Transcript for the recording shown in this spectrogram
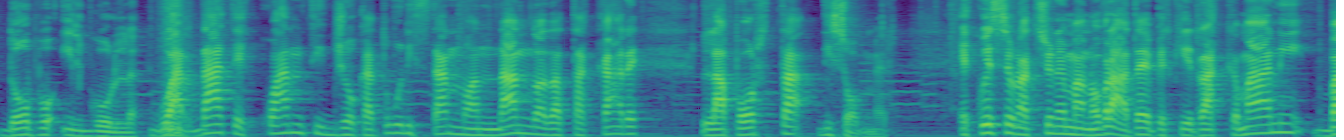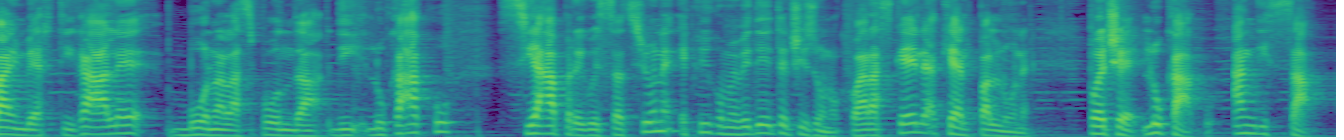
dopo il gol. Guardate quanti giocatori stanno andando ad attaccare la porta di Sommer. E questa è un'azione manovrata eh, perché Rachmani va in verticale, buona la sponda di Lukaku, si apre questa azione e qui come vedete ci sono Quaraschelia che ha il pallone, poi c'è Lukaku, Anghissà,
